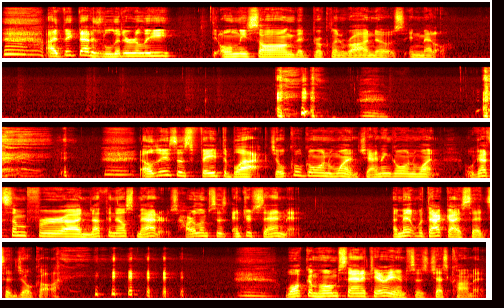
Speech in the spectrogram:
I think that is literally the only song that Brooklyn Raw knows in metal. LJ says fade to black. Joko going one. Channing going one. We got some for uh, nothing else matters. Harlem says enter Sandman. I meant what that guy said, said Call. Welcome home sanitarium, says Chess Comet.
